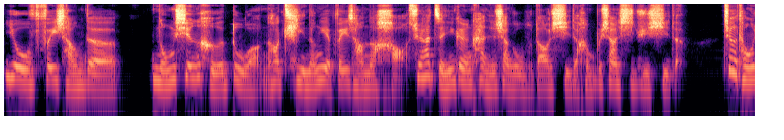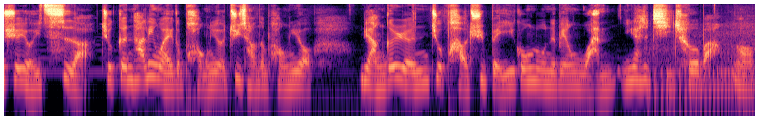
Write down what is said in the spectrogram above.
又非常的穠纤合度啊，然后体能也非常的好，所以他整一个人看着像个舞蹈系的，很不像戏剧系的。这个同学有一次啊，就跟他另外一个朋友，剧场的朋友，两个人就跑去北一公路那边玩，应该是骑车吧，哦，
